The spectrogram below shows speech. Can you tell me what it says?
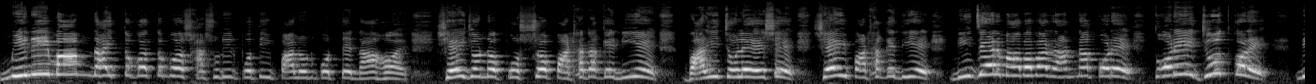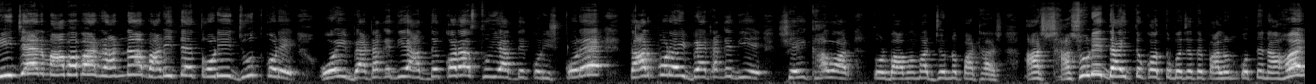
মিনিমাম দায়িত্ব, কর্তব্য শাশুড়ির প্রতি পালন করতে না হয়। সেই জন্য পোষ্য পাঠাটাকে নিয়ে বাড়ি চলে এসে সেই পাঠাকে দিয়ে নিজের মা বাবার রান্না করে তরি জুত করে নিজের মা বাবার রান্না বাড়িতে তরি জুত করে ওই ব্যাটাকে দিয়ে আর্ধেক করাস, তুই আর্ধেক করিস করে তারপর ওই ব্যাটাকে দিয়ে সেই খাবার তোর বাবা মার জন্য পাঠাস। আর শাশুড়ির দায়িত্ব কর্তব্য যাতে পালন করতে না হয়,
